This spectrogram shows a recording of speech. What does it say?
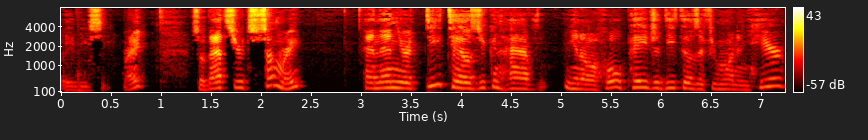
ABC right? So that's your summary. And then your details you can have you know a whole page of details if you want in here.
